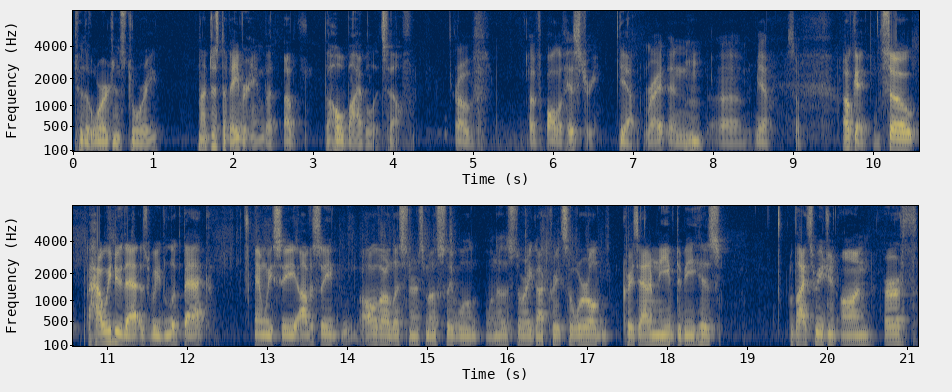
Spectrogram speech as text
to the origin story, not just of Abraham, but of the whole Bible itself? Of of all of history, Yeah. right? And Mm-hmm. um, yeah, so Okay, so how we do that is we look back and we see, obviously, all of our listeners mostly will, will know the story. God creates the world, creates Adam and Eve to be his vice regent on earth,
